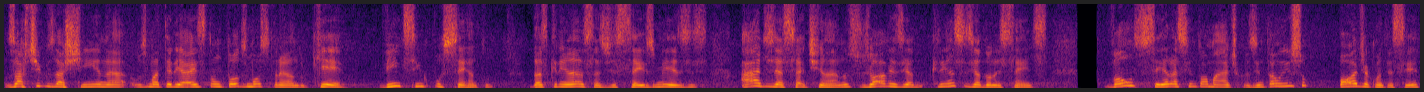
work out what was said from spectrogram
Os artigos da China, os materiais estão todos mostrando que 25% das crianças de seis meses a 17 anos, jovens e crianças e adolescentes, vão ser assintomáticos. Então, isso pode acontecer,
